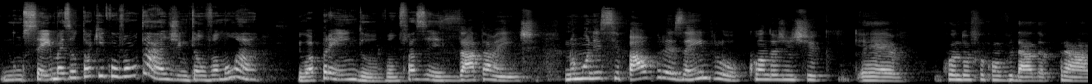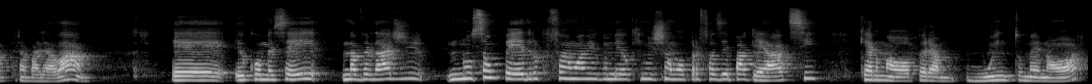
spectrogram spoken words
não sei, mas eu tô aqui com vontade, então vamos lá. Eu aprendo, vamos fazer. Exatamente. No municipal, por exemplo, quando a gente. É, quando eu fui convidada para trabalhar lá, é, eu comecei, na verdade, no São Pedro, que foi um amigo meu que me chamou para fazer Pagliazzi, que era uma ópera muito menor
